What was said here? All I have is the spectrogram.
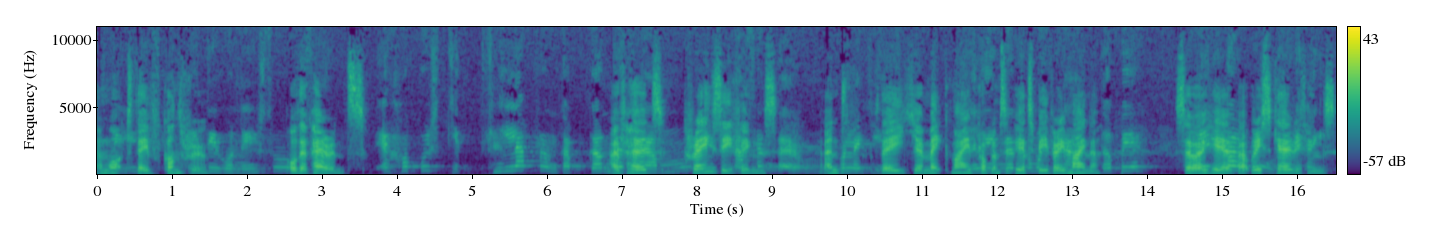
and what they've gone through, or their parents. I've heard crazy things and they uh, make my problems appear to be very minor. So I hear about very scary things.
